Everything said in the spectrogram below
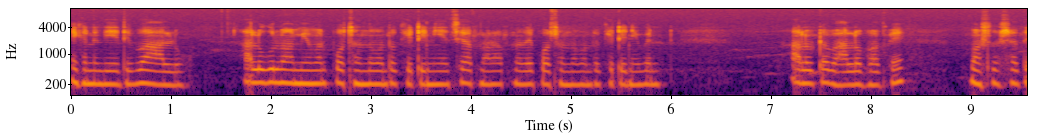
এখানে দিয়ে দেব আলু। আলুগুলো আমি আমার পছন্দ মতো কেটে নিয়েছি, আপনারা আপনাদের পছন্দ মতো কেটে নেবেন। আলুটা ভালোভাবে মশলার সাথে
